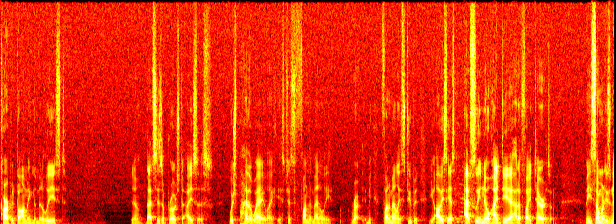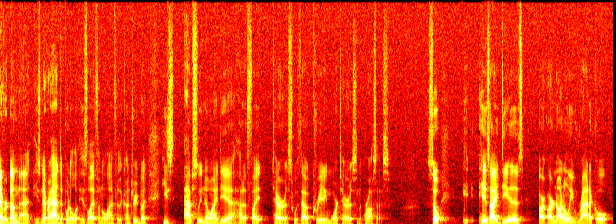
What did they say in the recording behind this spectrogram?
carpet bombing the Middle East. You know, that's his approach to ISIS, which, by the way, like it's just fundamentally, I mean, fundamentally stupid. He obviously has absolutely no idea how to fight terrorism mean, he's someone who's never done that. He's never had to put his life on the line for the country, but he's absolutely no idea how to fight terrorists without creating more terrorists in the process. So his ideas are, are not only radical,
